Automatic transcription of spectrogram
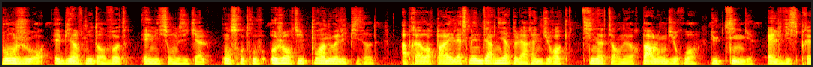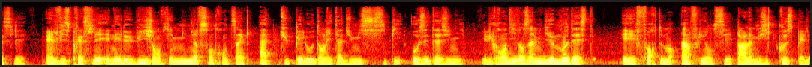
Bonjour et bienvenue dans votre émission musicale. On se retrouve aujourd'hui pour un nouvel épisode. Après avoir parlé la semaine dernière de la reine du rock Tina Turner, parlons du roi, du king, Elvis Presley. Elvis Presley est né le 8 janvier 1935 à Tupelo dans l'état du Mississippi aux États-Unis. Il grandit dans un milieu modeste et est fortement influencé par la musique gospel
